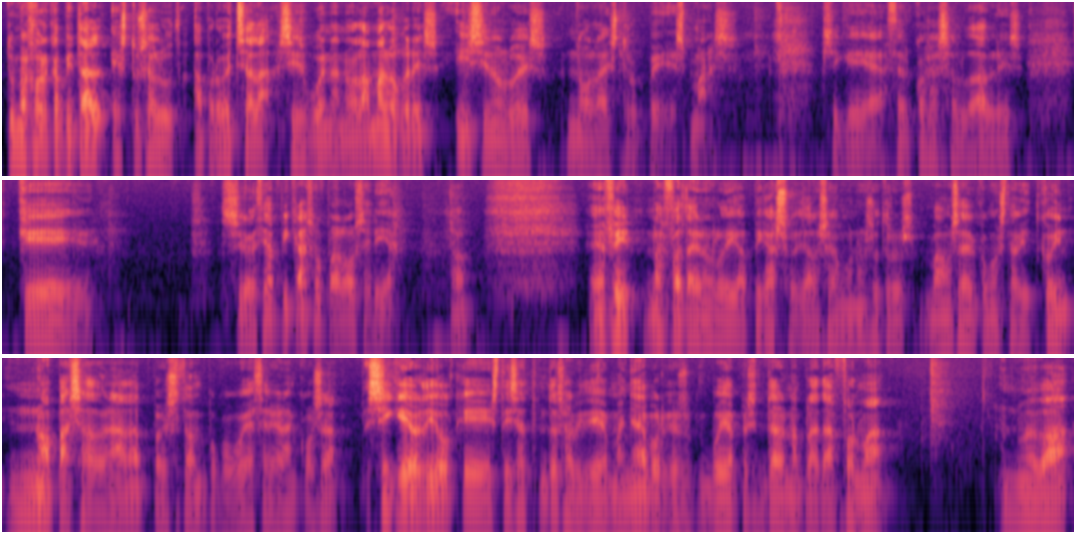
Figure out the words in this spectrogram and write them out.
tu mejor capital es tu salud. Aprovechala, si es buena no la malogres y si no lo es, no la estropees más. Así que hacer cosas saludables que, si lo decía Picasso, para algo sería. ¿no? En fin, no hace falta que nos lo diga Picasso, ya lo sabemos nosotros. Vamos a ver cómo está Bitcoin. No ha pasado nada, por eso tampoco voy a hacer gran cosa. Sí que os digo que estéis atentos al vídeo de mañana porque os voy a presentar una plataforma nueva.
